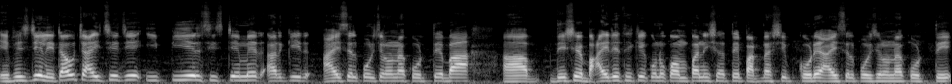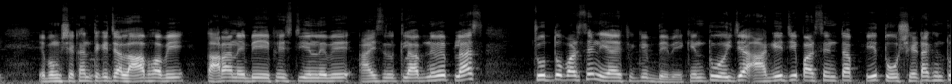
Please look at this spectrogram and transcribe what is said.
এফএসডিএল এটাও চাইছে যে ইপিএল সিস্টেমের আর কি আইএসএল পরিচালনা করতে বা দেশের বাইরে থেকে কোনো কোম্পানির সাথে পার্টনারশিপ করে আইএসএল পরিচালনা করতে এবং সেখান থেকে যা লাভ হবে তারা নেবে, এফএসডিএল নেবে আইএসএল ক্লাব নেবে, প্লাস চোদ্দ পার্সেন্ট এআইএফকে দেবে। কিন্তু ওই যে আগে যে পার্সেন্টটা পেতো সেটা কিন্তু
